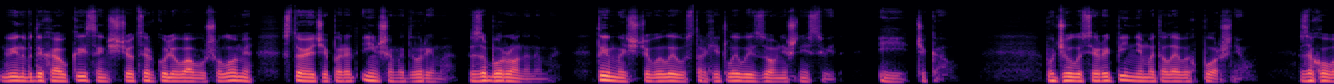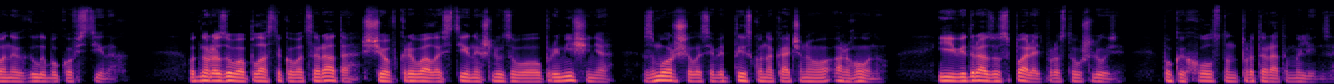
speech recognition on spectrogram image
Він вдихав кисень, що циркулював у шоломі, стоячи перед іншими дверима, забороненими, тими, що вели у страхітливий зовнішній світ, і чекав. Почулося рипіння металевих поршнів, захованих глибоко в стінах. Одноразова пластикова церата, що вкривала стіни шлюзового приміщення, зморщилася від тиску накачаного аргону. Її відразу спалять просто у шлюзі, поки Холстон протиратиме лінзи.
